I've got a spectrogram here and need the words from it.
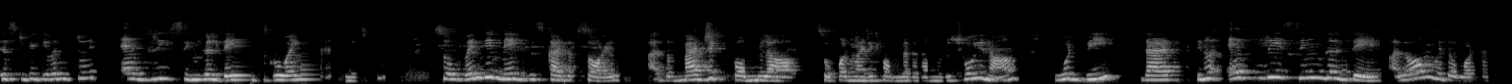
is to be given to it every single day it's growing it needs food. So when we make this kind of soil, uh, the magic formula, so-called magic formula that I'm going to show you now, would be that you know every single day, along with the water,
